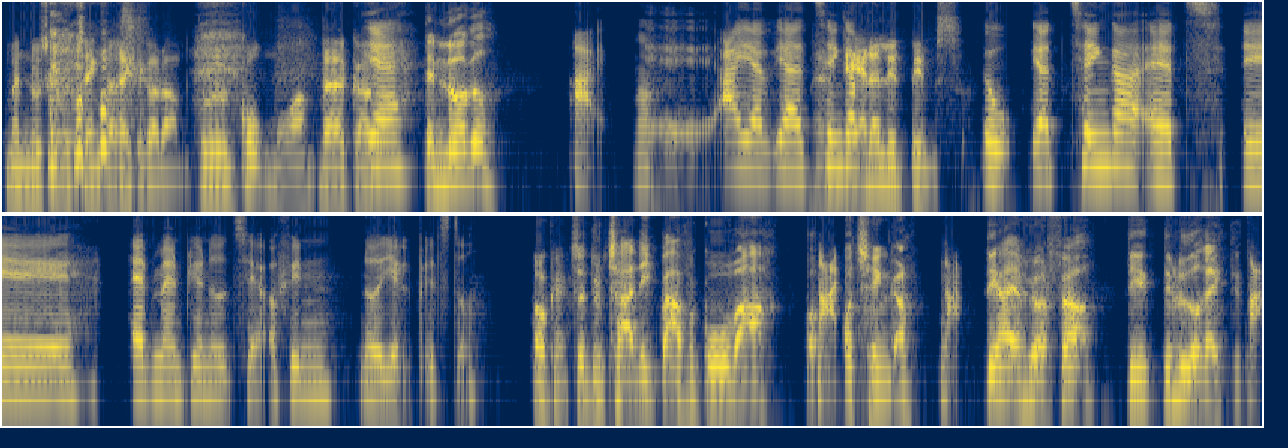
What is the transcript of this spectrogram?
men nu skal du tænke dig rigtig godt om. Du er jo en god mor. Hvad gør du? Ja, Den lukkede? nej. Øh, ej, jeg, jeg tænker, det er da lidt bims. jo, jeg tænker, at, øh, at man bliver nødt til at finde noget hjælp et sted. Okay. Så du tager det ikke bare for gode varer og, Nej. og tænker, Nej. det har jeg hørt før, det, det lyder rigtigt. Nej.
